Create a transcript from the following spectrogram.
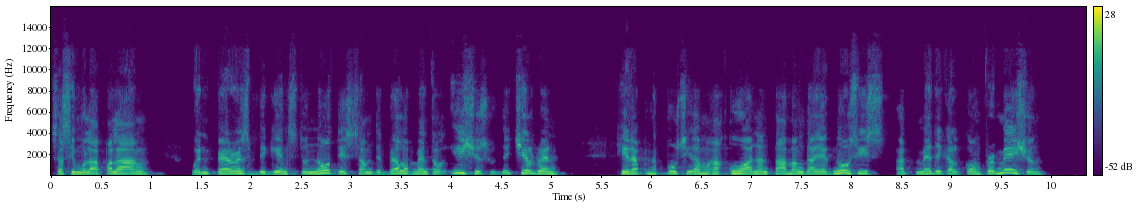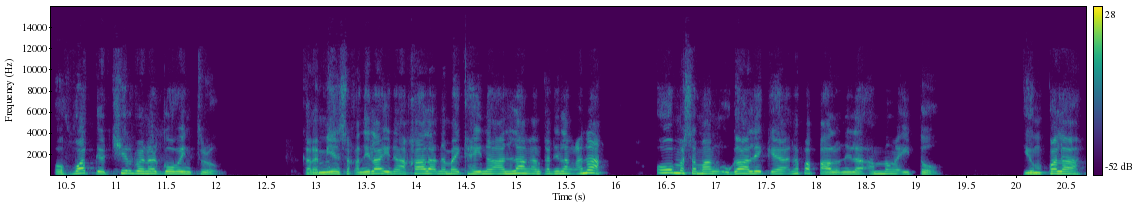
Sa simula pa lang, when parents begins to notice some developmental issues with the children, hirap na po silang makakuha ng tamang diagnosis at medical confirmation of what their children are going through. Karamihan sa kanila inaakala na may kahinaan lang ang kanilang anak o masamang ugali kaya napapalo nila ang mga ito. Yung pala,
